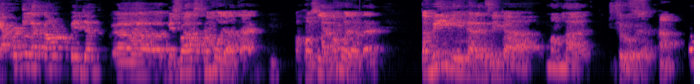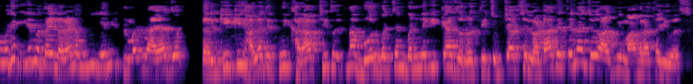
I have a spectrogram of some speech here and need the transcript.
कैपिटल अकाउंट में जब विश्वास कम हो जाता है हौसला कम हो जाता है तभी ये करेंसी का मामला शुरू हो जाता है। हाँ। तो मुझे ये बताइए नारायण मुझे ये नहीं समझ में आया जब टर्की की हालत इतनी खराब थी तो इतना बोल बच्चन बनने की क्या ज़रूरत थी? चुपचाप से लौटा देते ना जो आदमी मांग रहा था यूएस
